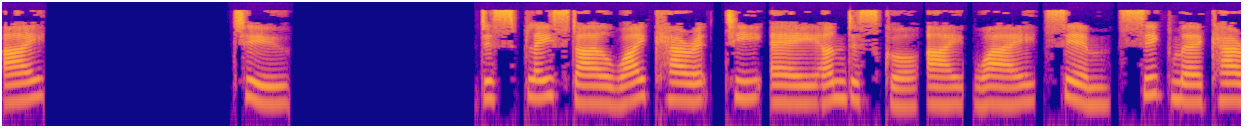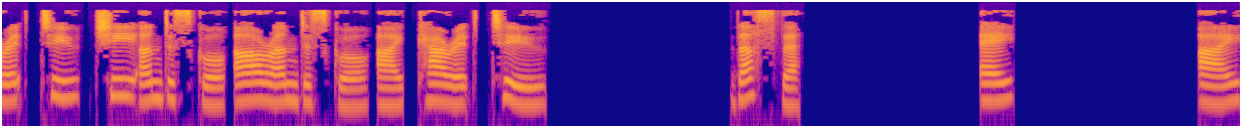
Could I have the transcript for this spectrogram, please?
i. Two. Display style y caret t a underscore i y sim sigma caret two chi underscore r underscore i caret two. Thus the a. I.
